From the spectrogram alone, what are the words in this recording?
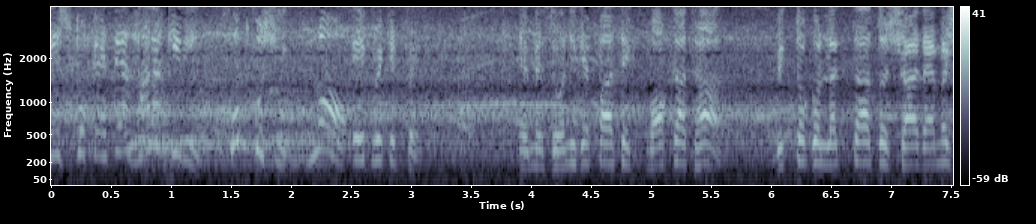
इसको कहते हैं हाराकिरी। खुदकुशी। नौ, एक विकेट पे। एम एस धोनी के पास एक मौका था। विकटों को लगता तो शायद एम एस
